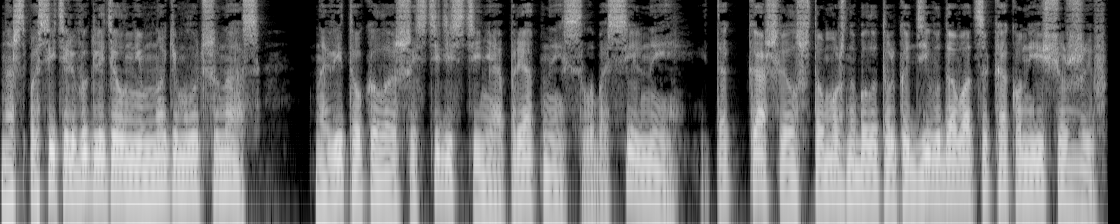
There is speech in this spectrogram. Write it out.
Наш спаситель выглядел немногим лучше нас. На вид около шестидесяти, неопрятный, слабосильный, и так кашлял, что можно было только диву даваться, как он еще жив.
